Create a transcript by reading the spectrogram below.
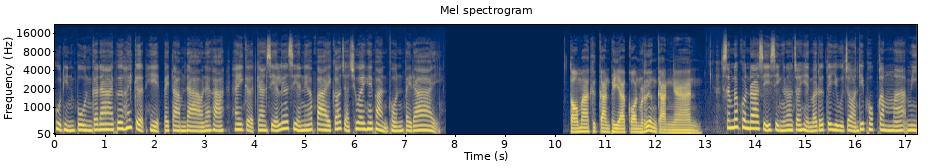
ขูดหินปูนก็ได้เพื่อให้เกิดเหตุไปตามดาวนะคะ ให้เกิดการเสียเลือดเสียเนื้อไปก็จะช่วยให้ผ่านพ้นไปได้ ต่อมาคือการพยากรณ์เรื่องการงาน สำหรับคนราศีสิงห์เราจะเห็นมฤตยูจรที่พบกรรมะมี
